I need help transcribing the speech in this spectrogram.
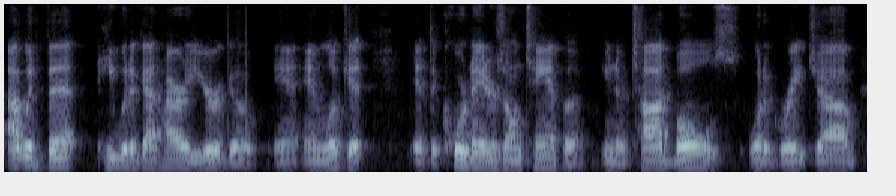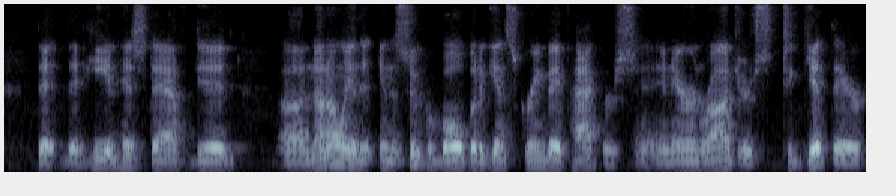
I would bet he would have got hired a year ago. And, and look at at the coordinators on Tampa. You know, Todd Bowles, what a great job that that he and his staff did. Uh, not only in the in the Super Bowl, but against Green Bay Packers and Aaron Rodgers to get there,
